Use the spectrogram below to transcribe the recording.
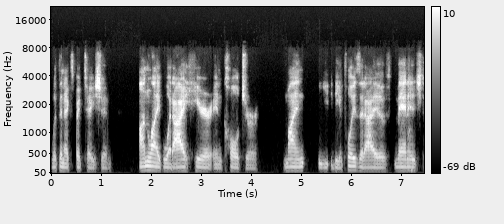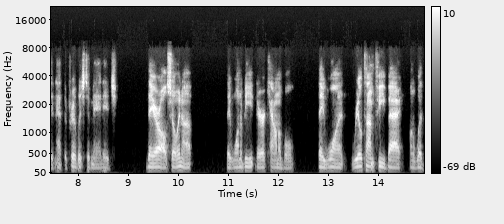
with an expectation, unlike what I hear in culture. my the employees that I have managed and had the privilege to manage, they are all showing up. They want to be, they're accountable. They want real time feedback on what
